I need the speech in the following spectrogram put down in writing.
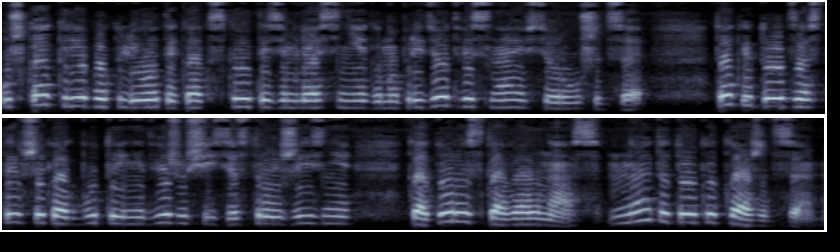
Уж как крепок лед, и как скрыта земля снегом, и придет весна, и все рушится, так и тот застывший, как будто и недвижущийся строй жизни, который сковал нас. Но это только кажется.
